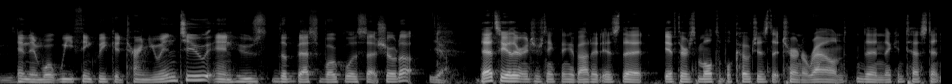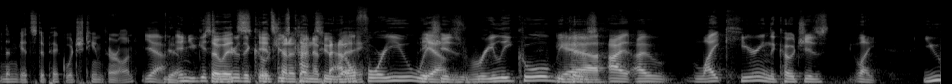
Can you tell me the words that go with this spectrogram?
mm-hmm. and then what we think we could turn you into, and who's the best vocalist that showed up. Yeah, That's the other interesting thing about it is that if there's multiple coaches that turn around, then the contestant then gets to pick which team they're on. Yeah, Yeah. and you get So to hear it's- the coaches kind of kind of battle two-way. for you, which Yeah. is really cool because Yeah. I, I like hearing the coaches like you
